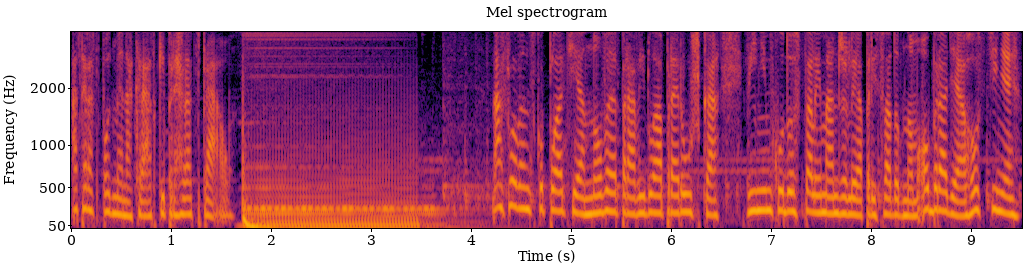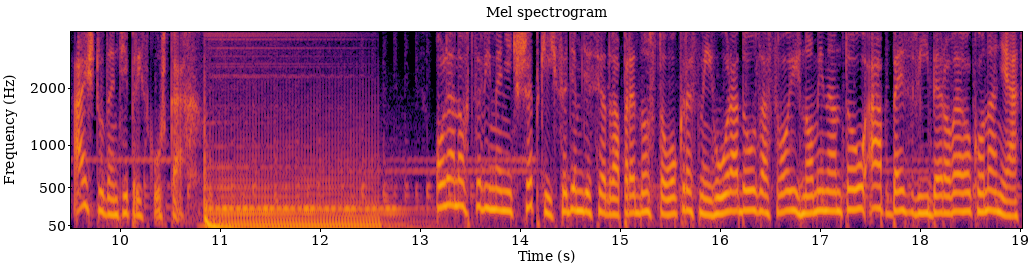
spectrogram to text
A teraz poďme na krátky prehľad správ. Na Slovensku platia nové pravidlá pre rúška. Výnimku dostali manželia pri svadobnom obrade a hostine, aj študenti pri skúškach. Oľano chce vymeniť všetkých 72 prednostov okresných úradov za svojich nominantov a bez výberového konania.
